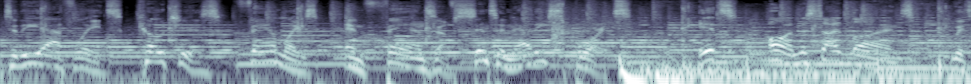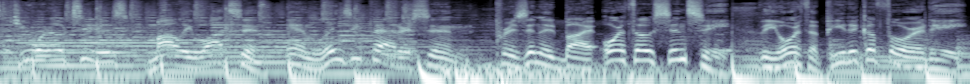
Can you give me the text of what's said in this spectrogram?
to the athletes, coaches, families, and fans of Cincinnati sports. It's On the Sidelines with Q102's Molly Watson and Lindsey Patterson. Presented by Ortho Cincy, the orthopedic authority.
